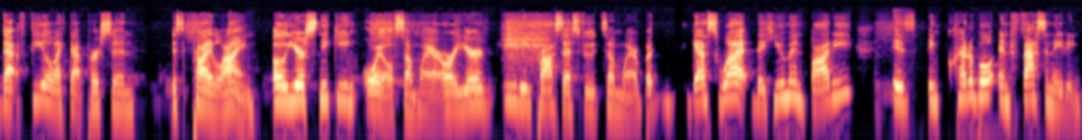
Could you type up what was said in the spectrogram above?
that feel like that person is probably lying. Oh, you're sneaking oil somewhere or you're eating processed food somewhere. But guess what? The human body is incredible and fascinating.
